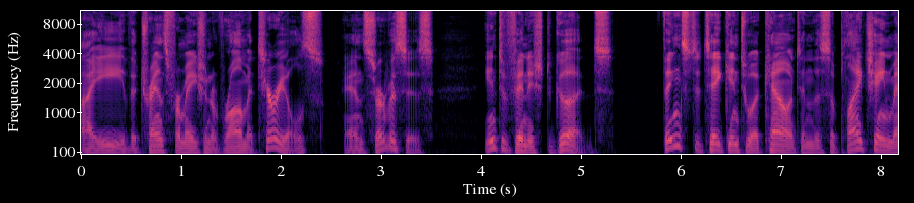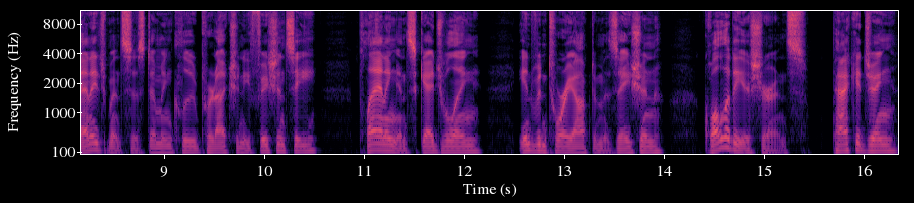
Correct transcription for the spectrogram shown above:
i.e., the transformation of raw materials and services into finished goods. Things to take into account in the supply chain management system include production efficiency, planning and scheduling, inventory optimization, quality assurance, packaging,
